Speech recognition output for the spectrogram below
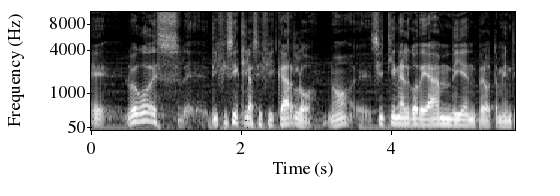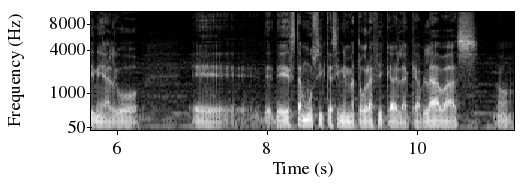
Eh, luego es eh, difícil clasificarlo, ¿no? Eh, sí tiene algo de ambient, pero también tiene algo de, esta música cinematográfica de la que hablabas, ¿no?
